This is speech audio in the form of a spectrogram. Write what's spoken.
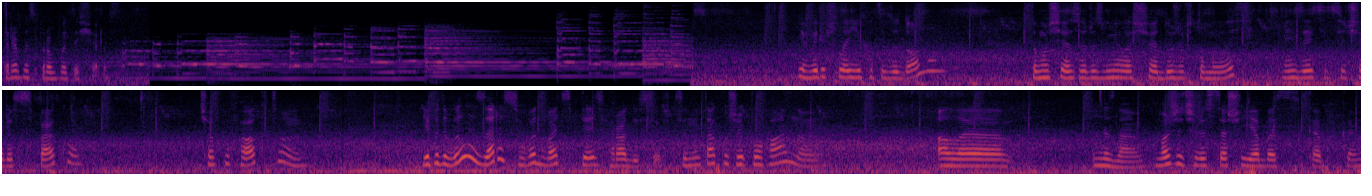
Треба спробувати ще раз. Я вирішила їхати додому, тому що я зрозуміла, що я дуже втомилась. Мені здається, це через спеку. Що по факту? Я подивилась, зараз всього 25 градусів. Це не так уже погано. Але не знаю, може через те, що я без кепки.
